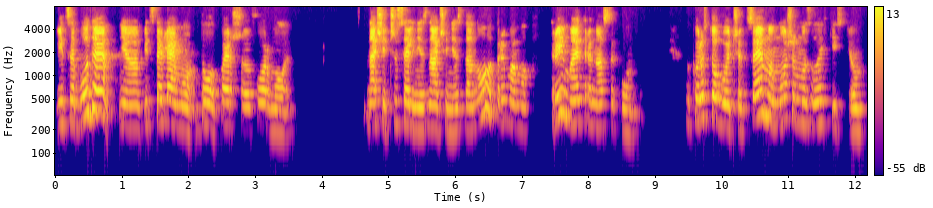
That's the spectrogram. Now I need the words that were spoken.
І це буде, е, підставляємо до першої формули наші чисельні значення з даного, отримаємо 3 метри на секунду. Використовуючи це, ми можемо з легкістю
